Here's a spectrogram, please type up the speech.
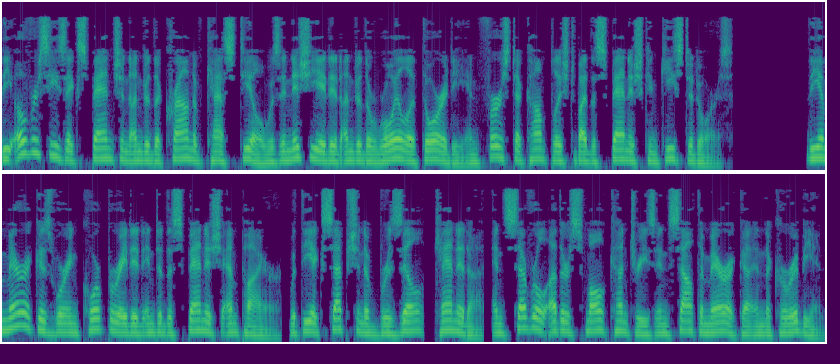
The overseas expansion under the Crown of Castile was initiated under the royal authority and first accomplished by the Spanish conquistadors. The Americas were incorporated into the Spanish Empire, with the exception of Brazil, Canada, and several other small countries in South America and the Caribbean.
